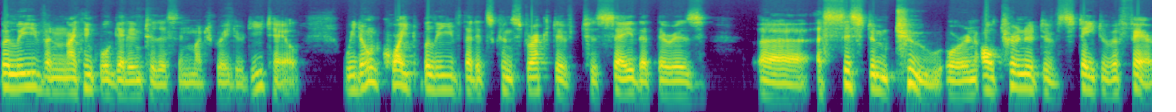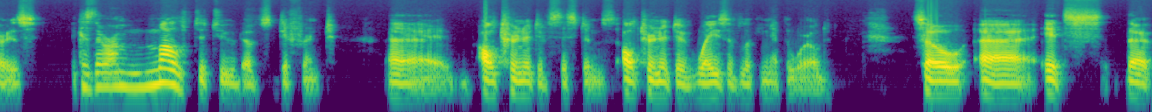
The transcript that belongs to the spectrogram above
believe, and I think we'll get into this in much greater detail, we don't quite believe that it's constructive to say that there is uh, a system two or an alternative state of affairs, because there are a multitude of different uh, alternative systems, alternative ways of looking at the world. So uh, it's the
